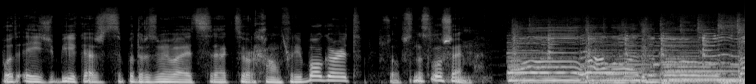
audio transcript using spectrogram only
Под HB, кажется, подразумевается актер Хамфри Богарт. Собственно, слушаем. Oh,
